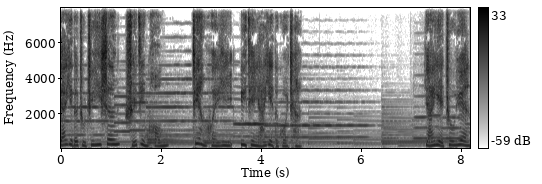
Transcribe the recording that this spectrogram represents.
雅也的主治医生水井宏这样回忆遇见雅也的过程：雅也住院，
